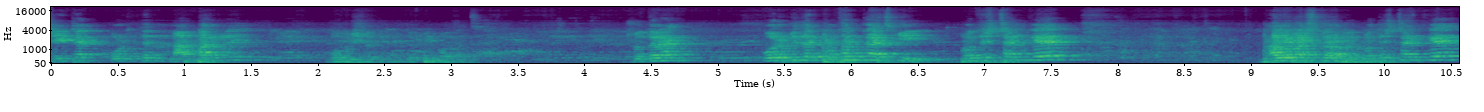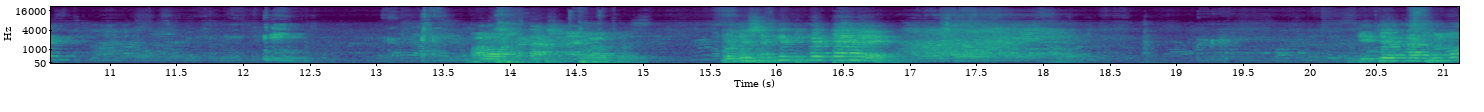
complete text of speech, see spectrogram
সেটা করতে না পারলে ভবিষ্যতে কিন্তু বিপদ আছে। সুতরাং কর্মীদের প্রথম কাজ কি? প্রতিষ্ঠানকে ভালোবাসতে হবে। প্রতিষ্ঠানকে ভালোবাসাটা আসে না ভালো করে। প্রতিষ্ঠানকে কি হবে? দ্বিতীয় কাজ হলো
